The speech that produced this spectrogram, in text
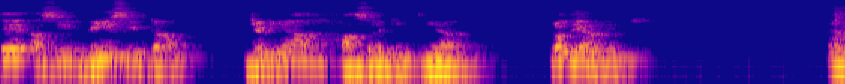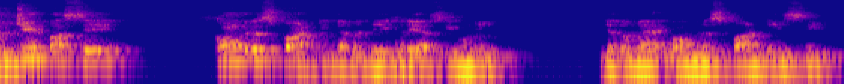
ਤੇ ਅਸੀਂ 20 ਸੀਟਾਂ ਜਿਹੜੀਆਂ ਹਾਸਲ ਕੀਤੀਆਂ ਲੁਧਿਆਣੇ 'ਚ। ਦੂਜੇ ਪਾਸੇ ਕਾਂਗਰਸ ਪਾਰਟੀ ਦਾ ਮੈਂ ਦੇਖ ਰਿਹਾ ਸੀ ਹੁਣੀ, ਜਦੋਂ ਮੈਂ ਕਾਂਗਰਸ ਪਾਰਟੀ ਸੀ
